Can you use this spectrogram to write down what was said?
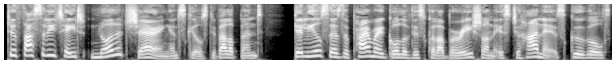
to facilitate knowledge sharing and skills development. De Lille says the primary goal of this collaboration is to harness Google's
